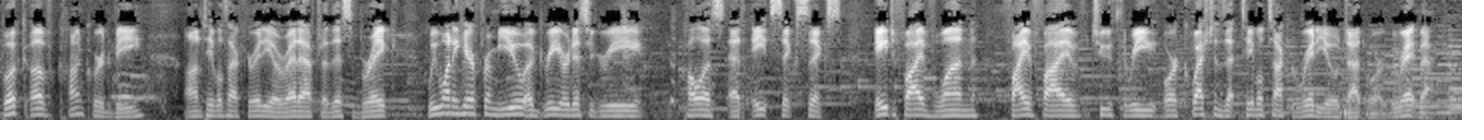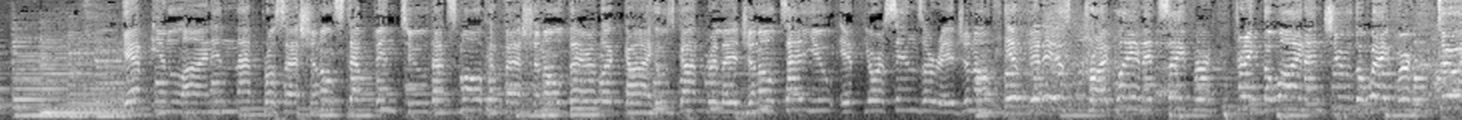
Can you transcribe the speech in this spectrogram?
Book of Concord B on Table Talk Radio right after this break. We want to hear from you. Agree or disagree? Call us at 866 851 5523 or questions at tabletalkradio.org. Be right back. Get in line in that processional, step into that small confessional. They're the guy who's got religion. I'll tell you if your sin's original. If it is, try playing it safer. Drink the wine and chew the wafer. Two,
